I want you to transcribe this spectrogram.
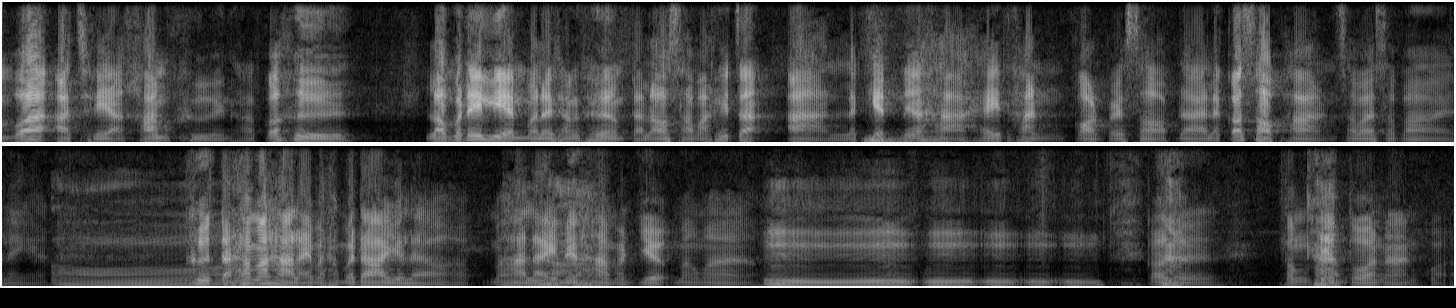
ำว่าอัจฉริยะข้ามคืนครับ ก็คือ เราไม่ได้เรียนมาเลยทั้งเทอมแต่เราสามารถที่จะอ่านและเก็บเนื้อหาให้ทันก่อนไปสอบได้ แล้วก็สอบผ่านสบายๆอะไรเงี้ยอ๋อคือแต่ถ้ามหาลัยมันทำไม่ได้อยู่แล้วครับมหาลัยเหรอเนื้อหามันเยอะมากๆอืมอืมอืมอืมอืมก็เลยต้องเตรียมตัวนานกว่า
